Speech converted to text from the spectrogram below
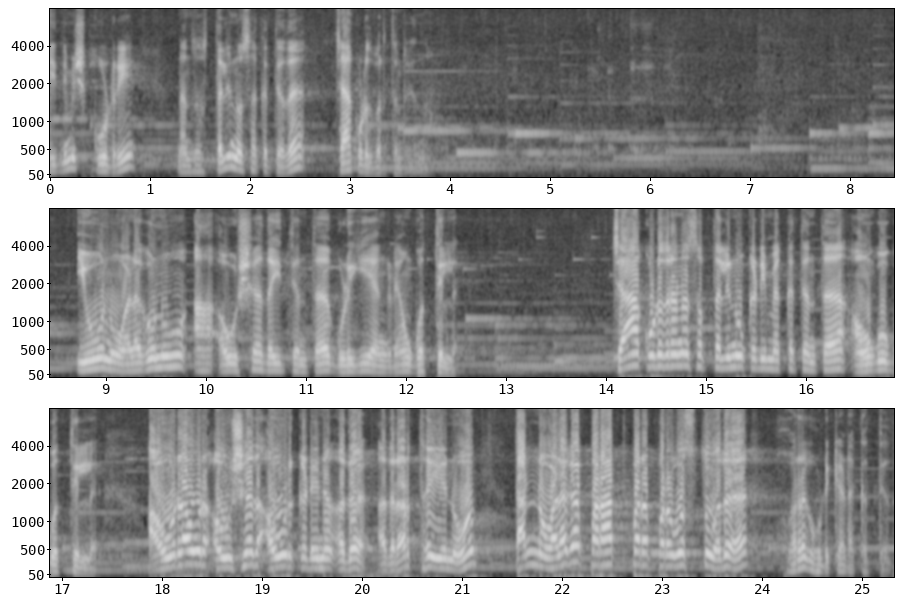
ಐದು ನಿಮಿಷ ಕೂಡ್ರಿ, ನಾನು ತಲೆ ನುಸಾಕತ್ಯದ ಚಹಾ ಕುಡಿದು ಬರ್ತೀನಿ ರೀ ಅಂದ ಇವನು ಒಳಗೂ ಆ ಔಷಧ ಐತಿ ಅಂತ ಗುಳಿಗೆ ಅಂಗಡಿ ಅವ್ನು ಗೊತ್ತಿಲ್ಲ. ಚಹಾ ಕುಡಿದ್ರನ ಸ್ವಲ್ಪ ತಲೆನೂ ಕಡಿಮೆ ಆಕತ್ತೆ ಅಂತ ಅವಗೂ ಗೊತ್ತಿಲ್ಲ. ಅವ್ರವ್ರ ಔಷಧ ಅವ್ರ ಕಡೆನ ಅದ. ಅದರ ಅರ್ಥ ಏನು? ತನ್ನ ಒಳಗ ಪರಾತ್ಪರ ಪರವಸ್ತು ಅದ, ಹೊರಗೆ ಹುಡುಕ್ಯಾಡಕತ್ತದ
